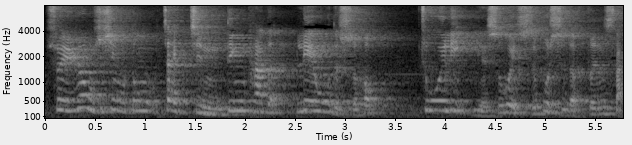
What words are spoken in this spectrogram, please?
所以肉食性的动物在紧盯它的猎物的时候，注意力也是会时不时的分散，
